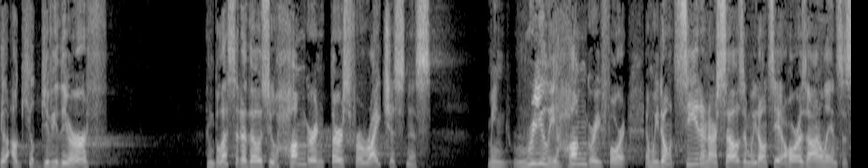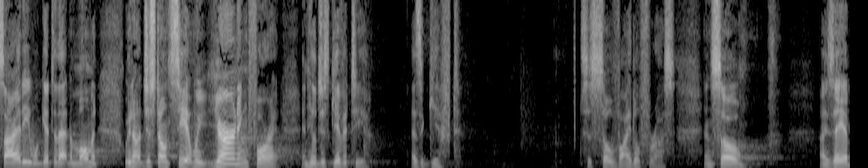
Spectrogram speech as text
he'll, he'll give you the earth. And blessed are those who hunger and thirst for righteousness. I mean, really hungry for it. And we don't see it in ourselves and we don't see it horizontally in society. We'll get to that in a moment. We don't, just don't see it. We're yearning for it. And He'll just give it to you as a gift. This is so vital for us. And so Isaiah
